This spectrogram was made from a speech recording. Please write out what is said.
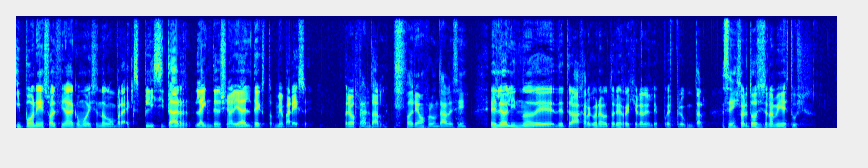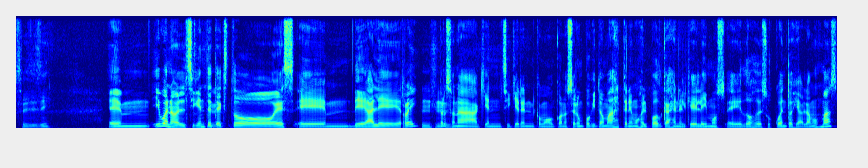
y pone eso al final como diciendo como para explicitar la intencionalidad del texto, me parece. Claro. preguntarle. podríamos preguntarle, sí. Es lo lindo de, de trabajar con autores regionales, les puedes preguntar. Sí, Sobre todo si son amigas tuyas. sí, sí, sí. Em, y bueno, el siguiente texto es em, de Ale Rey, persona a quien si quieren como conocer un poquito más, tenemos el podcast en el que leímos eh, dos de sus cuentos y hablamos más.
